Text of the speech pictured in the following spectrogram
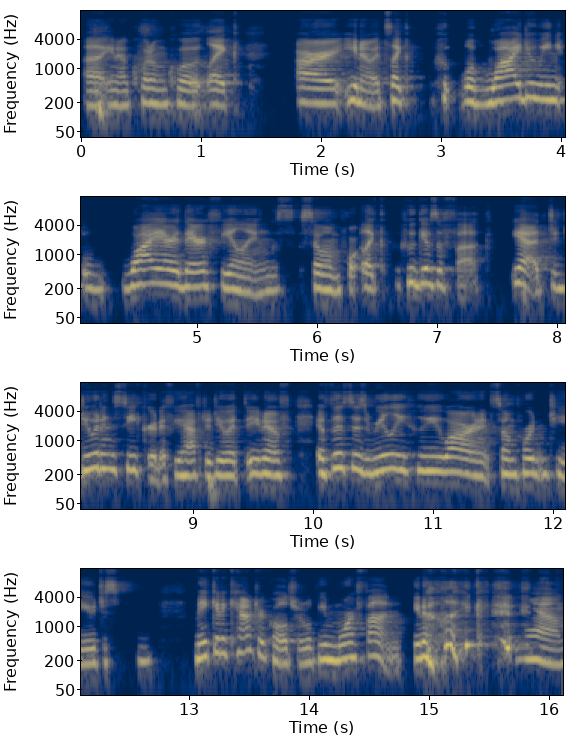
uh, you know quote unquote like are you know it's like well why do we why are their feelings so important like who gives a fuck? Yeah to do it in secret if you have to do it. You know if if this is really who you are and it's so important to you just make it a counterculture. It'll be more fun you know like yeah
